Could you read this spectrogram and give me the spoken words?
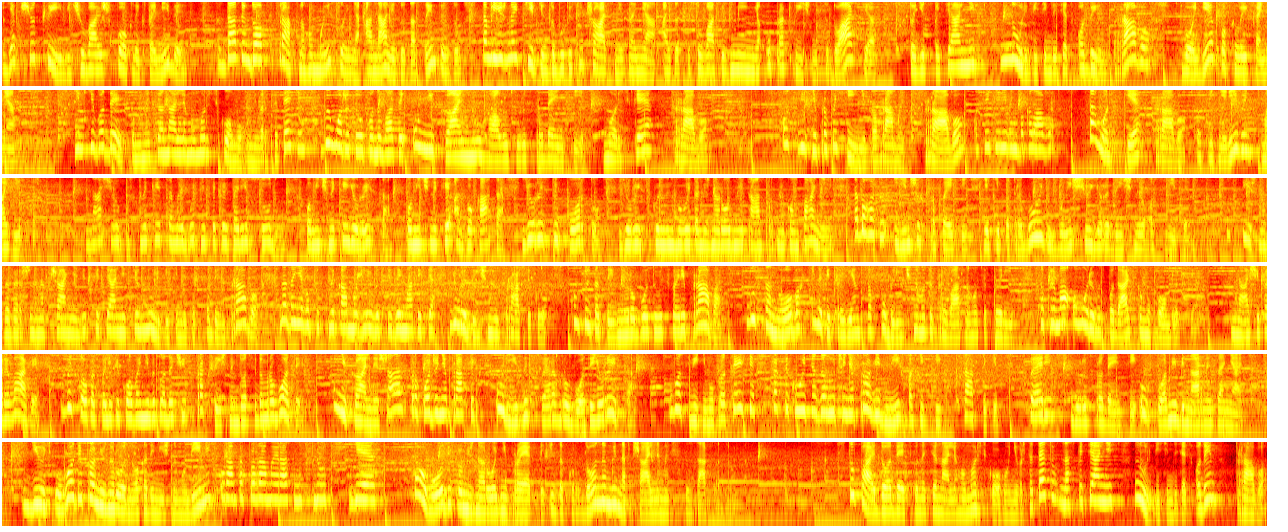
Якщо ти відчуваєш поклик Феміди, здатен до абстрактного мислення, аналізу та синтезу, та мрієш не тільки здобути сучасні знання, а й застосувати вміння у практичних ситуаціях, тоді спеціальність 081 право твоє покликання. Тільки в Одеському національному морському університеті ви можете опанувати унікальну галузь юриспруденції морське право. Освітньо-професійні програми Право, освітній рівень бакалавр та морське право, освітній рівень магістр. Наші випускники це майбутні секретарі суду, помічники юриста, помічники адвоката, юристи порту, юрист корюнгової та міжнародної транспортної компанії та багато інших професій, які потребують вищої юридичної освіти. Успішно завершене навчання зі спеціальністю 081 право надає випускникам можливості займатися юридичною практикою, консультативною роботою у сфері права, в установах і на підприємствах публічного та приватного секторів, зокрема у морегосподарському комплексі. Наші переваги висококваліфіковані викладачі з практичним досвідом роботи, унікальний шанс проходження практик у різних сферах роботи юриста. В освітньому процесі практикується залучення провідних фахівців практиків в сфері юриспруденції у формі бінарних занять. Діють угоди про міжнародну академічну мобільність у рамках програми Erasmus ЄС та угоди про міжнародні проекти із закордонними навчальними закладами. Вступай до Одеського національного морського університету на спеціальність 081 право.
